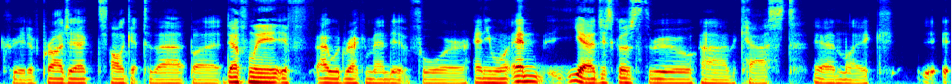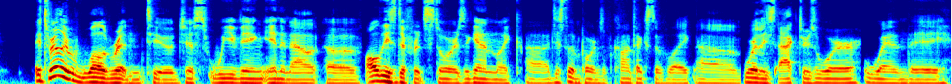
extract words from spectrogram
creative project. I'll get to that, but definitely if I would recommend it for anyone and yeah, it just goes through uh, the cast and like it, it's really well written too, just weaving in and out of all these different stories. Again, like uh, just the importance of context of like um, where these actors were when they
